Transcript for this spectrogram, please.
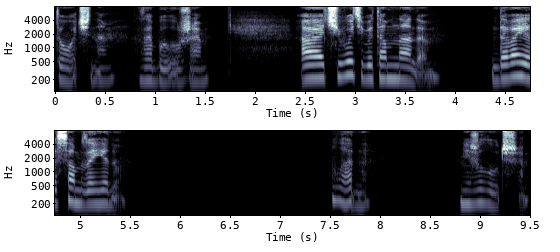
Точно, забыл уже. А чего тебе там надо? Давай я сам заеду. Ладно, мне же лучше.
